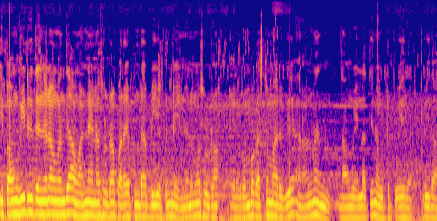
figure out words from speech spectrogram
இப்போ அவங்க வீட்டுக்கு தெரிஞ்சோன்னா அவங்க வந்து அவங்க அண்ணன் என்ன சொல்கிறான் பறைய புண்டா அப்படி எப்படின்னு என்னென்னமோ சொல்கிறான் எனக்கு ரொம்ப கஷ்டமாக இருக்குது அதனால நான் நான் அவங்க எல்லாத்தையும் நான் விட்டு போயிடுவேன் புரியுதா?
